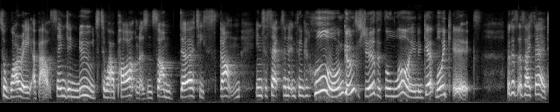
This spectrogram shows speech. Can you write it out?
to worry about sending nudes to our partners and some dirty scum intercepting it and thinking, oh, I'm going to share this online and get my kicks. Because as I said,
